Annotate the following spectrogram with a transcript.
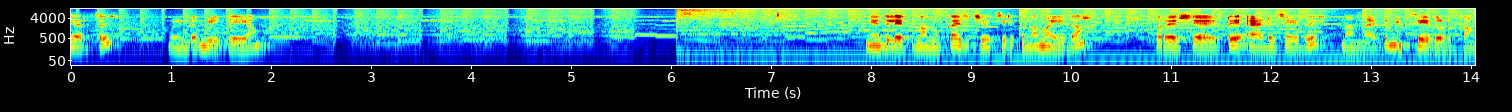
ചേർത്ത് വീണ്ടും ബീറ്റ് ചെയ്യാം. ഇനി ഇതിലേക്ക് നമുക്ക് അരിച്ചു വെച്ചിരിക്കുന്ന മൈദ കുറേശ്ശെയായിട്ട് ആഡ് ചെയ്ത് നന്നായിട്ട് മിക്സ് ചെയ്ത് കൊടുക്കാം.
